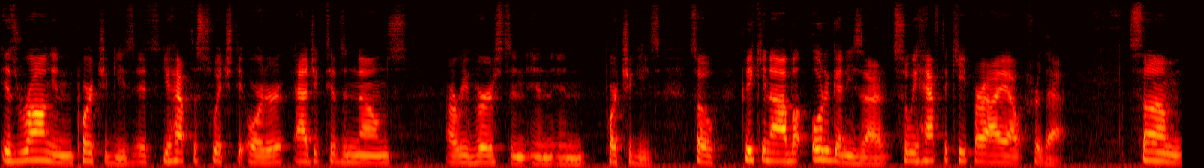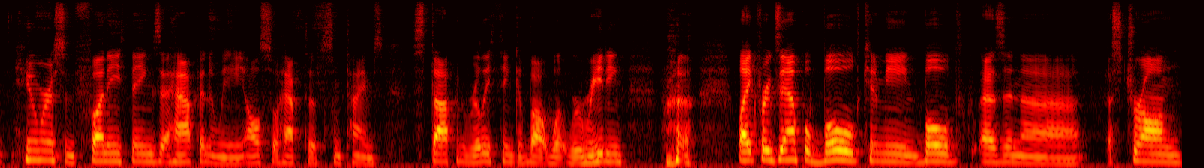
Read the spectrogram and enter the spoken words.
is wrong in Portuguese. It's, you have to switch the order. Adjectives and nouns are reversed in, in, in Portuguese. So click in aba organizar. So we have to keep our eye out for that. Some humorous and funny things that happen, and we also have to sometimes stop and really think about what we're reading. like, for example, bold can mean bold as in a, a strong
